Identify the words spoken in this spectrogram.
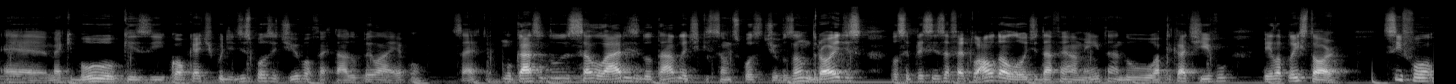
é, MacBooks e qualquer tipo de dispositivo ofertado pela Apple, certo? No caso dos celulares e do tablet, que são dispositivos Androids, você precisa efetuar o download da ferramenta, do aplicativo, pela Play Store. Se for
